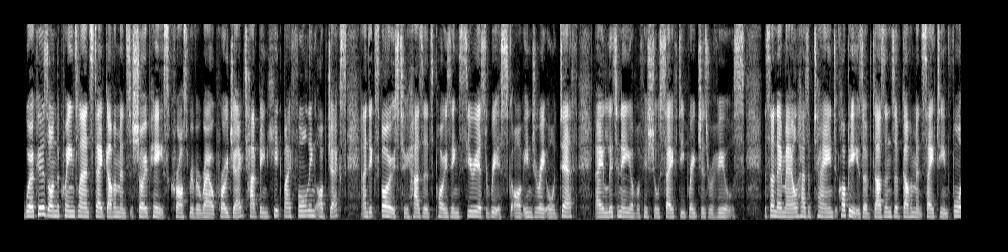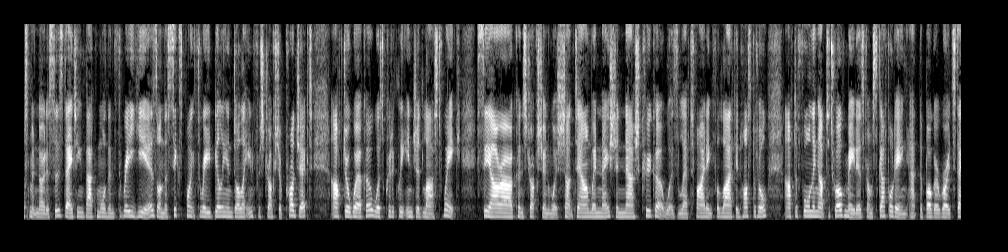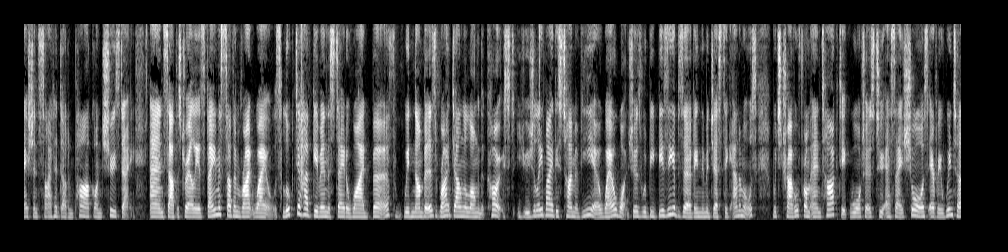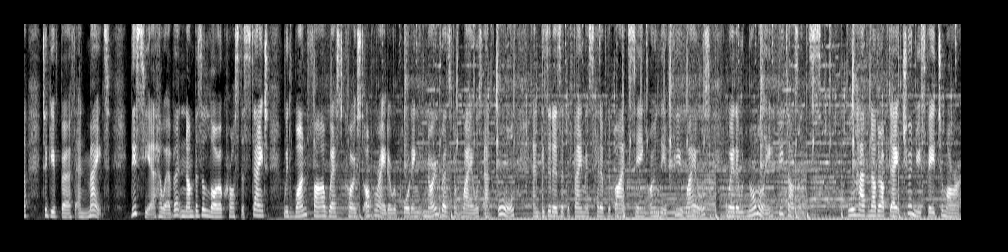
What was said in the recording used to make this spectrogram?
Workers on the Queensland State Government's Showpiece Cross River Rail project have been hit by falling objects and exposed to hazards posing serious risk of injury or death, a litany of official safety breaches reveals. The Sunday Mail has obtained copies of dozens of government safety enforcement notices dating back more than three years on the $6.3 billion infrastructure project after a worker was critically injured last week. CRR construction was shut down when nation Nash Kuka was left fighting for life in hospital after falling up to 12 metres from scaffolding at the Boggo Road station site at Dutton Park on Tuesday. And South Australia's famous southern right whales look to have given the state a wide berth with numbers right down along the coast. Usually by this time of year, whale watchers would be busy observing the majestic animals which travel from Antarctic waters to SA shores every winter to give birth and mate. This year, however, numbers are low across the state, with one far west coast operator reporting no resident whales at all, and visitors at the famous Head of the Bight seeing only a few whales where there would normally be dozens. We'll have another update to your newsfeed tomorrow.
